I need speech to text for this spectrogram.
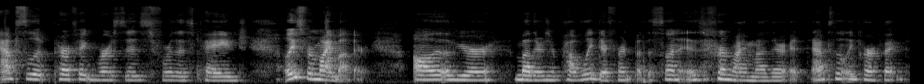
absolute perfect verses for this page, at least for my mother. All of your mothers are probably different, but this one is for my mother. It's absolutely perfect.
